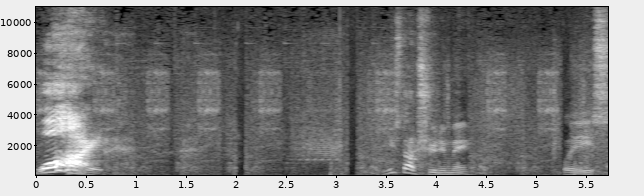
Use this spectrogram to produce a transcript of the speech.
Why? Stop shooting me? Please.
